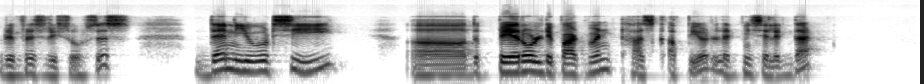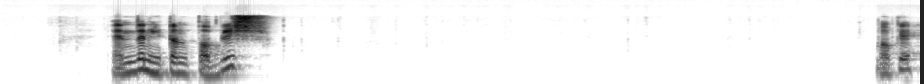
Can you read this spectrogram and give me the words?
Refresh resources. Then you would see uh, the payroll department has appeared. Let me select that. And then hit on publish. Okay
